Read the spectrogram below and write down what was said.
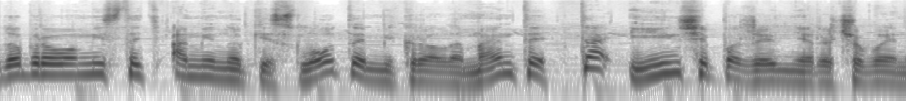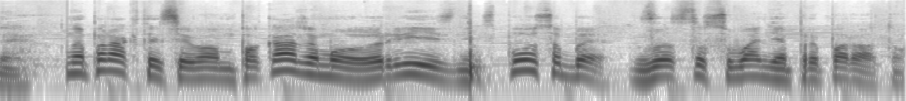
Добриво містить амінокислоти, мікроелементи та інші поживні речовини. На практиці вам покажемо різні способи застосування препарату.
